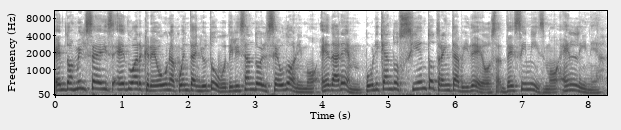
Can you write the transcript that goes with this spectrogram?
En 2006, Edward creó una cuenta en YouTube utilizando el seudónimo Edarem, publicando 130 videos de sí mismo en línea.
